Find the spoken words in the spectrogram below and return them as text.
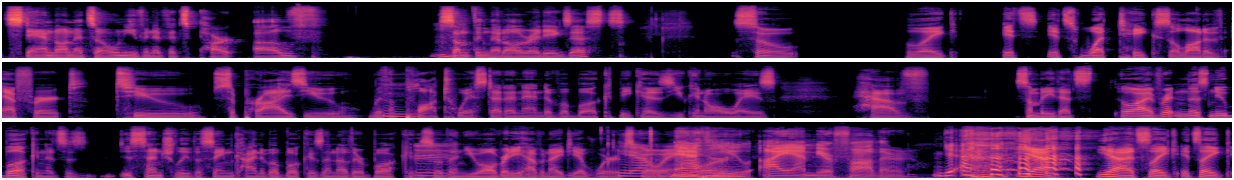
stand on its own even if it's part of Mhm. something that already exists so like it's it's what takes a lot of effort to surprise you with Mm. a plot twist at an end of a book because you can always have somebody that's oh I've written this new book and it's essentially the same kind of a book as another book and so Mm. then you already have an idea of where it's Yeah. going or- Matthew, I am your father. Yeah. yeah yeah it's like it's like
